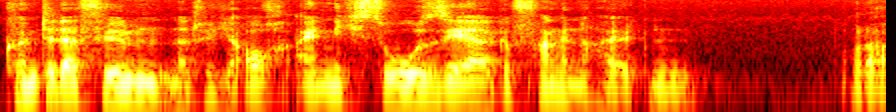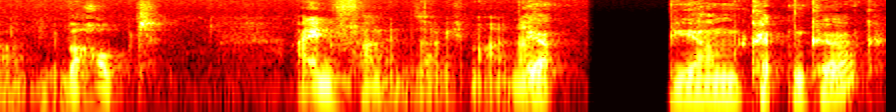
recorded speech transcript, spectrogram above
könnte der Film natürlich auch einen nicht so sehr gefangen halten oder überhaupt einfangen, sage ich mal. Ne? Ja. Wir haben Captain Kirk.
